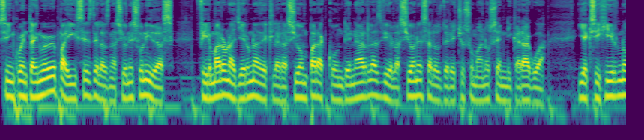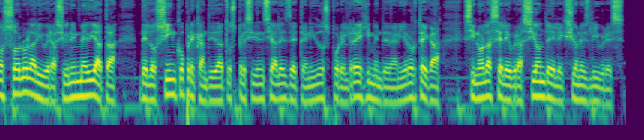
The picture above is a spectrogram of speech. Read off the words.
59 países de las Naciones Unidas firmaron ayer una declaración para condenar las violaciones a los derechos humanos en Nicaragua y exigir no solo la liberación inmediata de los cinco precandidatos presidenciales detenidos por el régimen de Daniel Ortega, sino la celebración de elecciones libres.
